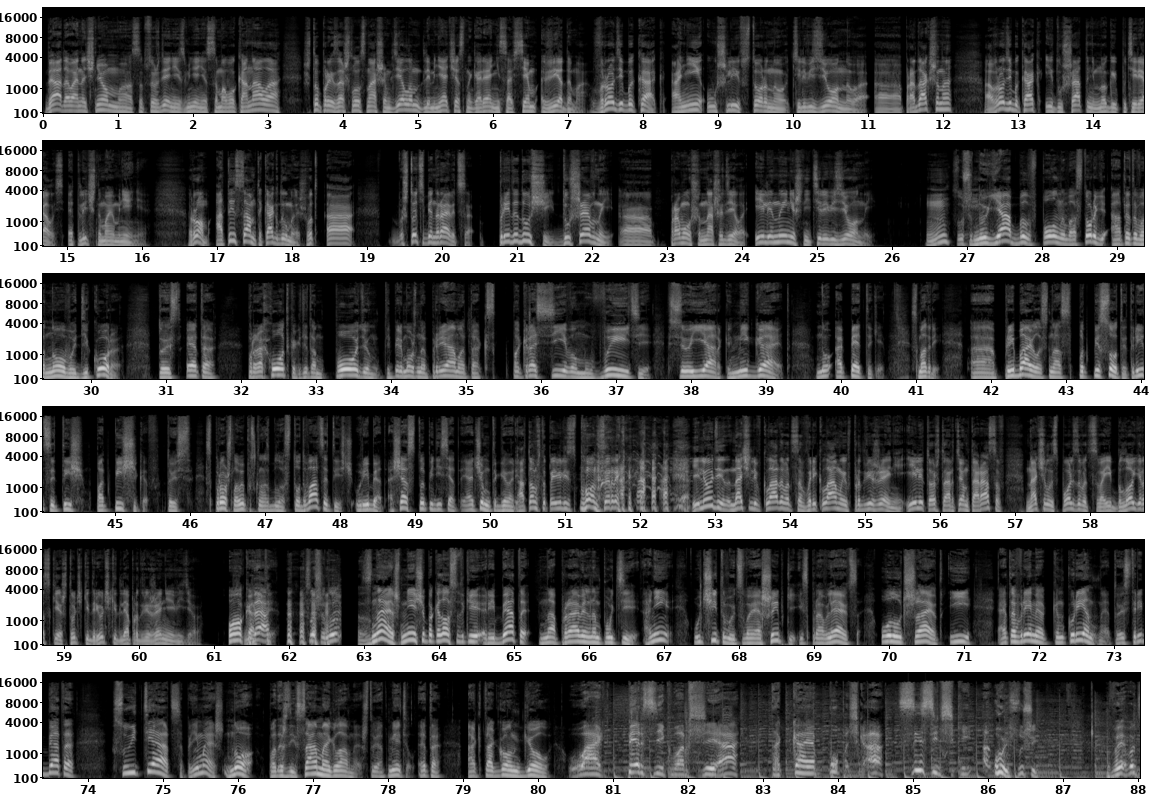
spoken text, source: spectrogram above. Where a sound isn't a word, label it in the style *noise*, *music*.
Да, давай начнем э, с обсуждения изменения самого канала. Что произошло с нашим делом, для меня, честно говоря, не совсем ведомо. Вроде бы как, они ушли в сторону телевизионного э, продакшена, а вроде бы как и душа-то немного и потерялась. Это лично мое мнение. Ром, а ты сам-то как думаешь? Вот э, что тебе нравится? Предыдущий, душевный э, промоушен «Наше дело» или нынешний телевизионный? М? Слушай, ну я был в полном восторге от этого нового декора. То есть это проходка, где там подиум, теперь можно прямо так по-красивому выйти, все ярко, мигает. Но опять-таки, смотри, а, прибавилось у нас подписоты 30 тысяч подписчиков. То есть с прошлого выпуска у нас было 120 тысяч у ребят, а сейчас 150. И о чем это говорит? О том, что появились спонсоры. *laughs* И люди начали вкладываться в рекламу и в продвижение. Или то, что Артем Тарасов начал использовать свои блогерские штучки-дрючки для продвижения видео. О, как да. ты! Слушай, ну, знаешь, мне еще показалось, все-таки ребята на правильном пути. Они учитывают свои ошибки, исправляются, улучшают, и это время конкурентное. То есть ребята суетятся, понимаешь? Но, подожди, самое главное, что я отметил, это Octagon Girl. Вай, персик вообще, а! Такая попочка, а! Сысечки! А! Ой, слушай, в, вот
